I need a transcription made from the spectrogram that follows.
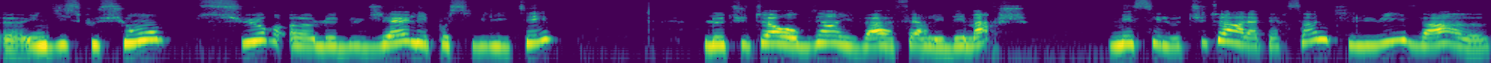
une discussion sur le budget, les possibilités le tuteur au bien, il va faire les démarches, mais c'est le tuteur à la personne qui, lui, va euh,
